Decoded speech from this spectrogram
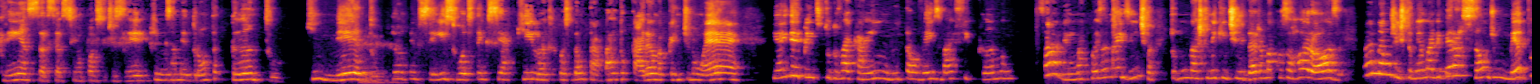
crença, se assim eu posso dizer, que nos amedronta tanto. Que medo! É. Então eu tenho que ser isso, o outro tem que ser aquilo, outra coisa dá um trabalho do caramba, porque a gente não é. E aí, de repente, tudo vai caindo e talvez vai ficando, sabe, uma coisa mais íntima. Todo mundo acha também que intimidade é uma coisa horrorosa. Mas não, gente, também é uma liberação de um medo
